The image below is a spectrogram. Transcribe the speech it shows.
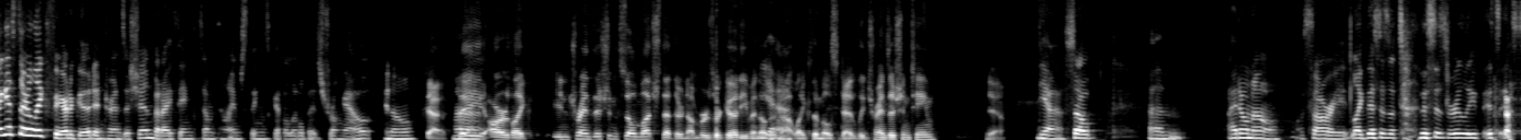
I guess they're like fair to good in transition, but I think sometimes things get a little bit strung out, you know? Yeah. They uh, are like in transition so much that their numbers are good, even though yeah. they're not like the most deadly transition team. Yeah. Yeah. So, um, I don't know. Sorry. Like this is a t- this is really it's it's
